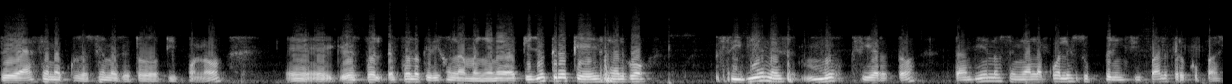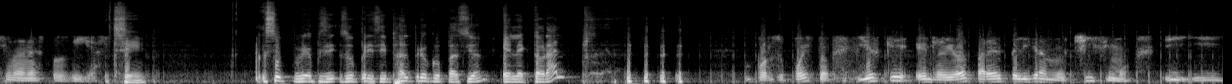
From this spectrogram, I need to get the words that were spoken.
se hacen acusaciones de todo tipo, ¿no? Eh, fue, fue lo que dijo en la mañanera, que yo creo que es algo, si bien es muy cierto, también nos señala cuál es su principal preocupación en estos días. Sí su, principal preocupación electoral. Por supuesto, y es que en realidad para él peligra muchísimo y,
